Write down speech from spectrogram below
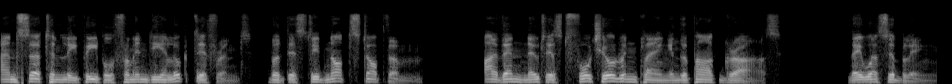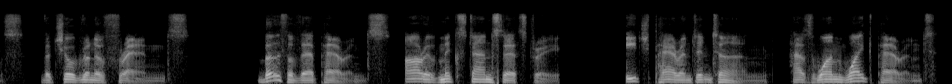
and certainly people from India look different, but this did not stop them. I then noticed four children playing in the park grass. They were siblings, the children of friends. Both of their parents are of mixed ancestry. Each parent in turn has one white parent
